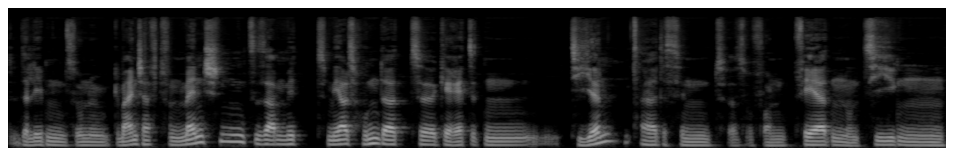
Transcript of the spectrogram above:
da leben so eine Gemeinschaft von Menschen zusammen mit mehr als 100 äh, geretteten Tieren. Äh, das sind also von Pferden und Ziegen,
